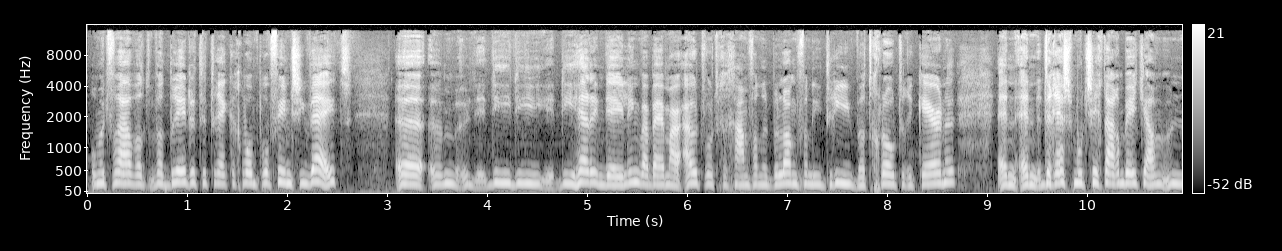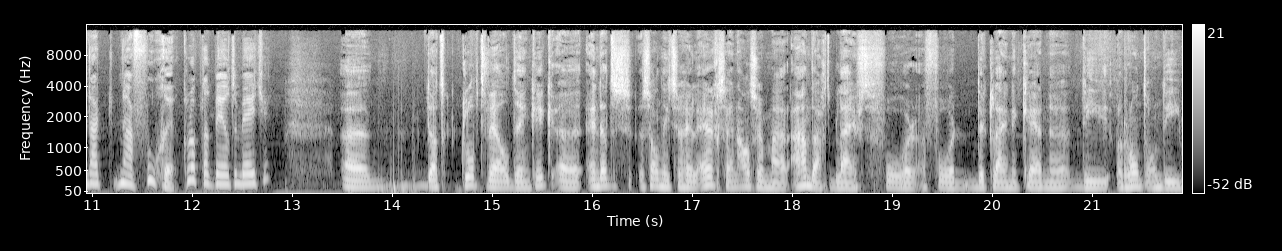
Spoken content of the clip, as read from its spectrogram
om het verhaal wat, wat breder te trekken, gewoon provinciewijd. eh, ehm, die, die, die herindeling, waarbij maar uit wordt gegaan van het belang van die drie wat grotere kernen. En, en de rest moet zich daar een beetje aan naar, naar voegen. Klopt dat beeld een beetje? Uh, dat klopt wel, denk ik. Uh, en dat is, zal niet zo heel erg zijn als er maar aandacht blijft... voor, voor de kleine kernen die rondom die,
